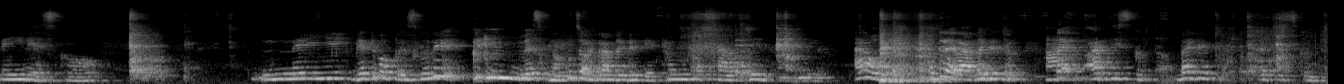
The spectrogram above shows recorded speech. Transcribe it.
నెయ్యి వేసుకో. నెయ్యి గట్టిపప్పు వేసుకొని వేసుకున్నాం కూర్చోండి రా దగ్గరికి. వద్దులే రా దగ్గరికి. అది తీసుకుంటాం. దగ్గరికి. అది తీసుకుంటా.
